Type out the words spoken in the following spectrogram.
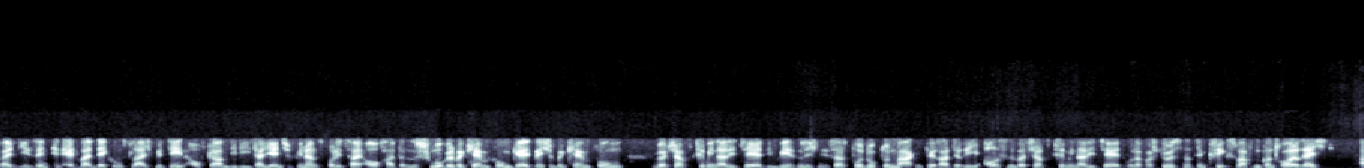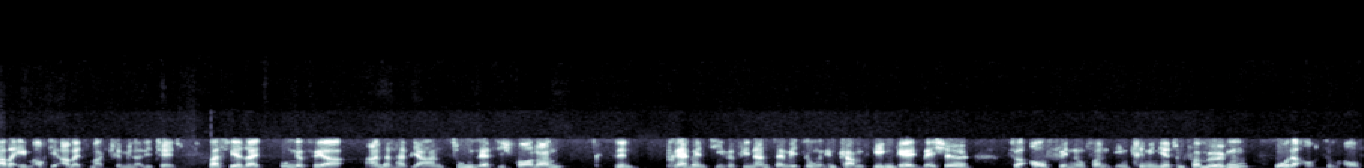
weil die sind in etwa deckungsgleich mit den Aufgaben, die die italienische Finanzpolizei auch hat. Das ist Schmuggelbekämpfung, Geldwäschebekämpfung, Wirtschaftskriminalität. Im Wesentlichen ist das Produkt- und Markenpiraterie, Außenwirtschaftskriminalität oder Verstößen nach dem Kriegswaffenkontrollrecht, aber eben auch die Arbeitsmarktkriminalität. Was wir seit ungefähr anderthalb Jahren zusätzlich fordern, sind präventive Finanzermittlungen im Kampf gegen Geldwäsche zur Auffindung von inkriminiertem Vermögen oder auch zum Auf,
